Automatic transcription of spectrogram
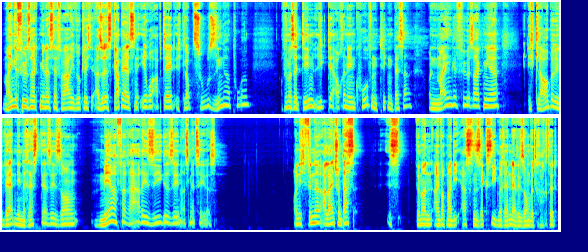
Mein Gefühl sagt mir, dass der Ferrari wirklich, also es gab ja jetzt ein Aero-Update, ich glaube zu Singapur. Auf jeden Fall seitdem liegt der auch in den Kurven einen Ticken besser. Und mein Gefühl sagt mir, ich glaube, wir werden den Rest der Saison mehr Ferrari-Siege sehen als Mercedes. Und ich finde, allein schon das ist, wenn man einfach mal die ersten sechs, sieben Rennen der Saison betrachtet,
